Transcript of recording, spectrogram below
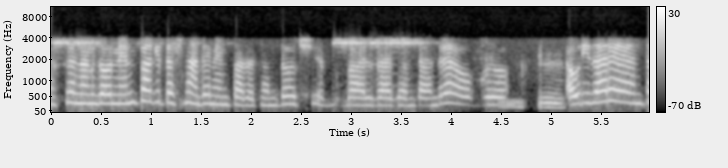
ಅಷ್ಟೇ ನನ್ಗೆ ಅವ್ರು ನೆನಪಾಗಿದ ತಕ್ಷಣ ಅದೇ ನೆನಪಾಗುತ್ತೆ ಸಂತೋಷ್ ಬಾಲರಾಜ್ ಅಂತ ಅಂದ್ರೆ ಒಬ್ರು ಹ್ಮ್ ಅವ್ರು ಇದಾರೆ ಅಂತ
